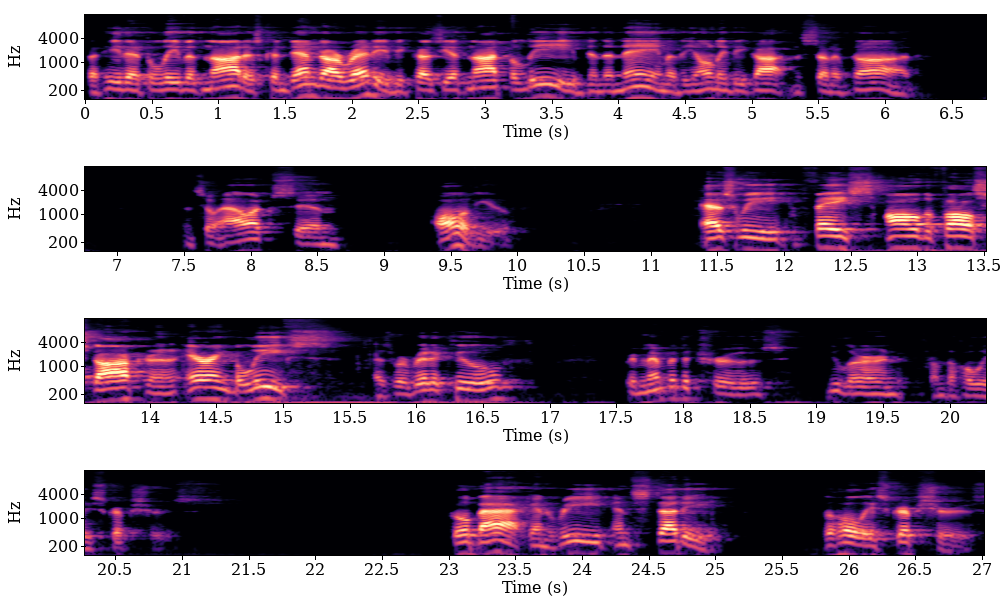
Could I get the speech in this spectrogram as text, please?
but he that believeth not is condemned already, because he hath not believed in the name of the only begotten Son of God. And so, Alex and all of you, as we face all the false doctrine and erring beliefs, as we're ridiculed, remember the truths you learned from the Holy Scriptures. Go back and read and study the Holy Scriptures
